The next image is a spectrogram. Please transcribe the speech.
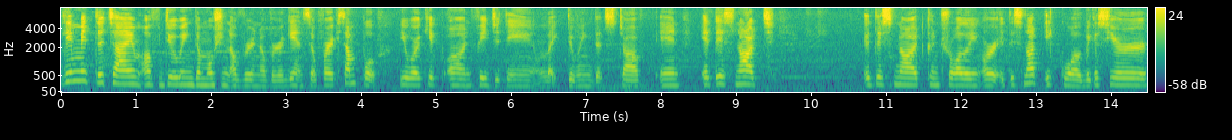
Limit the time of doing the motion over and over again. So for example, you will keep on fidgeting like doing that stuff and it is not it is not controlling or it is not equal because your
